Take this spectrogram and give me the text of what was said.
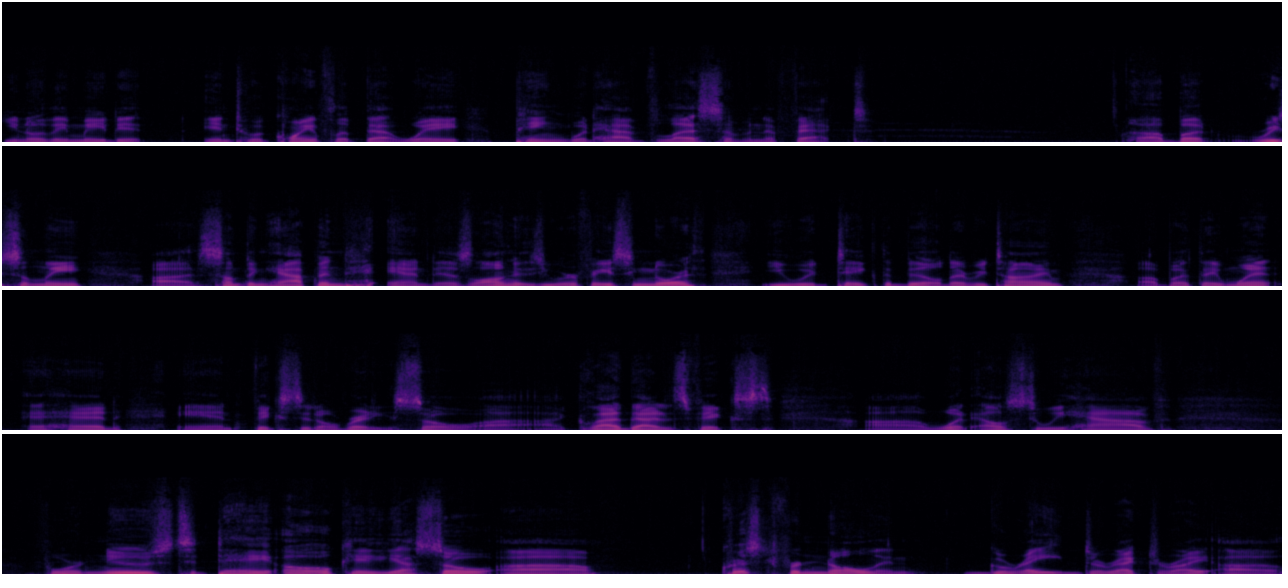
you know, they made it into a coin flip. That way, ping would have less of an effect. Uh, but recently, uh, something happened, and as long as you were facing north, you would take the build every time. Uh, but they went ahead and fixed it already. So uh, glad that it's fixed. Uh, what else do we have for news today? Oh, okay, yeah. So uh, Christopher Nolan, great director, right? Uh,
